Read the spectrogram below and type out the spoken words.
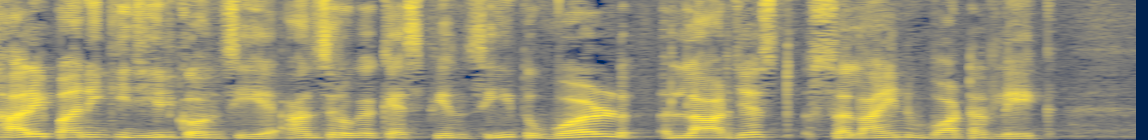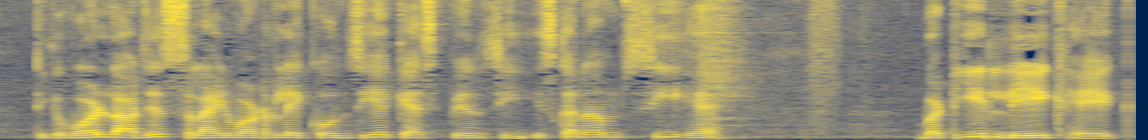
खारे पानी की झील कौन सी है? आंसर होगा कैस्पियन सी तो world largest saline water lake. ठीक है, world largest saline water lake कौन सी है? Caspian Sea. इसका नाम सी है, बट ये लेक है एक।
